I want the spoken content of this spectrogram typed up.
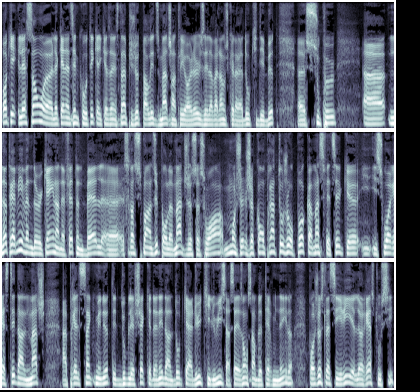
OK. Laissons euh, le Canadien de côté quelques instants, puis je vais te parler du match entre les Oilers et l'Avalanche du Colorado qui débute sous peu. Euh, notre ami Evander Kane en a fait une belle. Euh, sera suspendu pour le match de ce soir. Moi, je, je comprends toujours pas comment se fait-il qu'il soit resté dans le match après le 5 minutes et le double échec qu'il a donné dans le dos de Calu, qui lui, sa saison semble terminée. Là. Pas juste la série, le reste aussi.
